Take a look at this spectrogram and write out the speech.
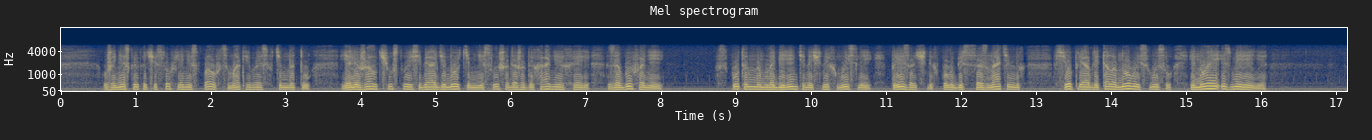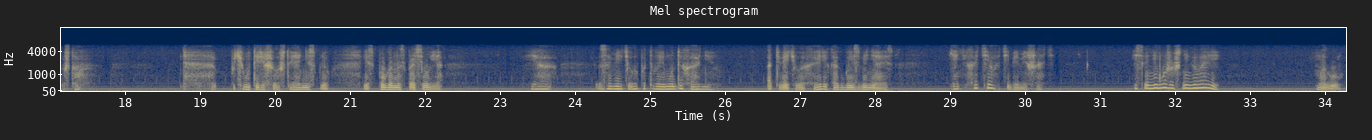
Уже несколько часов я не спал, всматриваясь в темноту. Я лежал, чувствуя себя одиноким, не слыша даже дыхания Хэри, забыв о ней. В спутанном лабиринте ночных мыслей, призрачных, полубессознательных, все приобретало новый смысл, иное измерение. «Что? Почему ты решил, что я не сплю?» — испуганно спросил я. «Я...» заметила по твоему дыханию», — ответила Хэри, как бы извиняясь. «Я не хотела тебе мешать. Если не можешь, не говори». «Могу».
